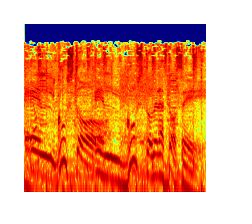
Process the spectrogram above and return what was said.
El gusto, el gusto de las 12.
